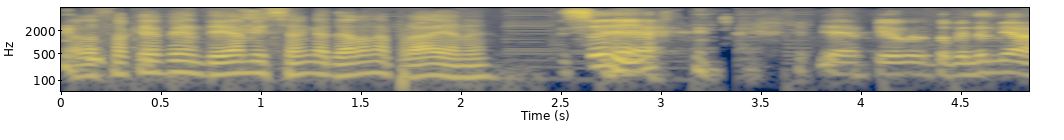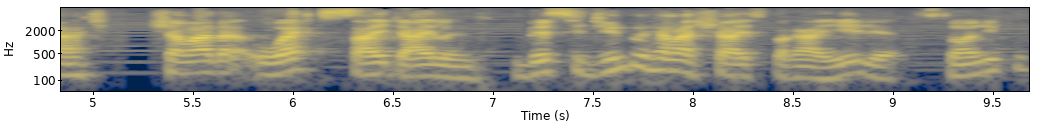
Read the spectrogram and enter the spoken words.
Ela só quer vender a miçanga dela na praia, né? Isso aí. É, é, porque eu tô vendendo minha arte. Chamada West Side Island. Decidindo relaxar e explorar a ilha, Sonic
